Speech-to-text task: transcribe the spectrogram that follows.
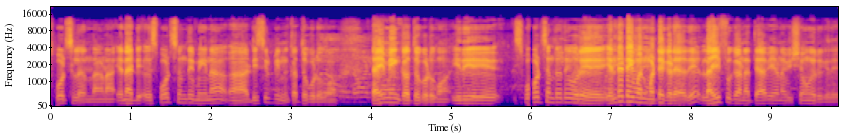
ஸ்போர்ட்ஸில் இருந்தாங்கன்னா ஏன்னா ஸ்போர்ட்ஸ் வந்து மெயினாக டிசிப்ளின் கற்றுக் கொடுக்கும். டைமிங் கற்றுக் கொடுக்கும். இது ஸ்போர்ட்ஸ்ன்றது ஒரு என்டர்டைன்மெண்ட் மட்டும் கிடையாது. லைஃபுக்கான தேவையான விஷயமும் இருக்குது.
